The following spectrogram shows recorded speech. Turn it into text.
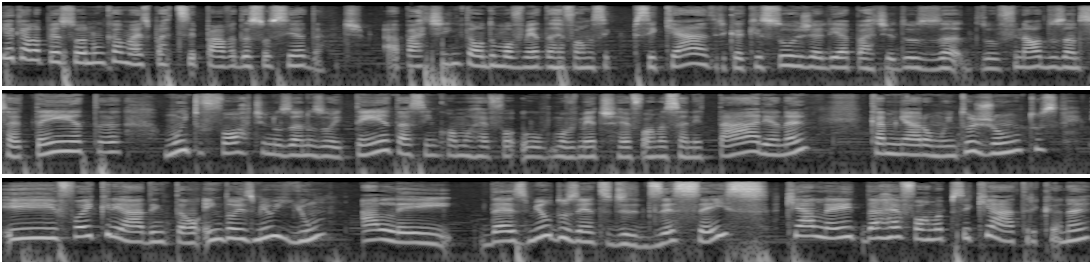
e aquela pessoa nunca mais participava da sociedade. A partir então do movimento da reforma psiquiátrica, que surge ali a partir dos, do final dos anos 70, muito forte nos anos 80, assim como o movimento de reforma sanitária, né? Caminharam muito juntos e foi criada então em 2001 a lei 10.216, que é a lei da reforma psiquiátrica, né?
